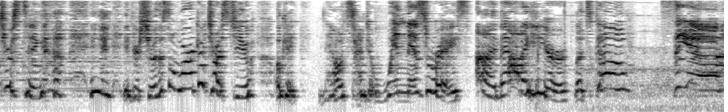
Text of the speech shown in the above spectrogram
Interesting. if you're sure this will work, I trust you. Okay, now it's time to win this race. I'm out of here. Let's go. See ya.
